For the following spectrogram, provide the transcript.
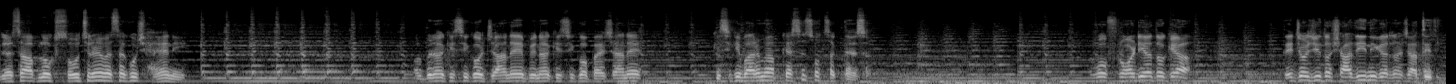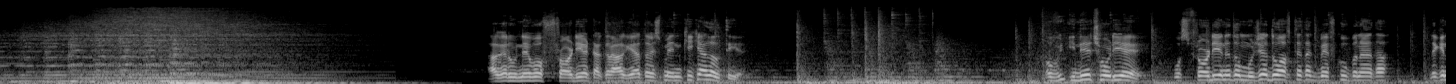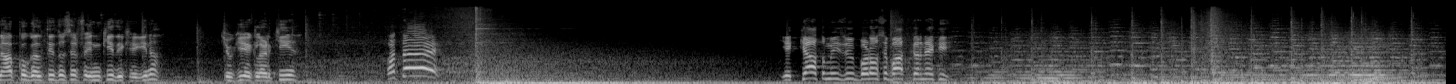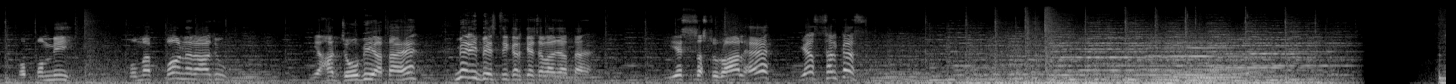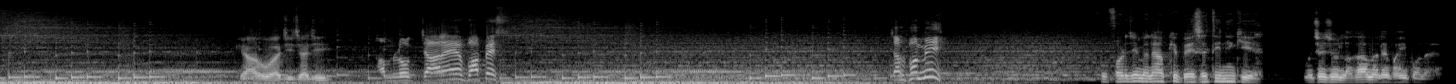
जैसा आप लोग सोच रहे हैं, वैसा कुछ है नहीं। और बिना किसी को जाने, बिना किसी को पहचाने, किसी के बारे में आप कैसे सोच सकते हैं, सर? वो फ्रॉडिया तो क्या? तेजो जी तो शादी नहीं करना चाहती थी। अगर उन्हें वो फ्रॉडिया टकरा गया तो इसमें इनकी क्या गलती है? और इन्हें छोड़िए। उस फ्रॉडिया ने तो मुझे दो हफ़्ते तक बेवकूफ़ बनाया था। लेकिन आपको गलती तो सिर्फ़ इनकी दिखेगी ना, क्योंकि एक लड़की है। फतेह! ये क्या तमीज हुई बड़ों से बात करने की? ओ पम्मी वो मैं बहुत नाराज़ हूँ। यहाँ जो भी आता है, मेरी बेइज्जती करके चला जाता है। ये ससुराल है या सर्कस? क्या हुआ जीजा जी? हम लोग जा रहे हैं वापस। चल पम्मी फुफड़ जी मैंने आपकी बेइज्जती नहीं की है। मुझे जो लगा मैंने वही बोला है।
